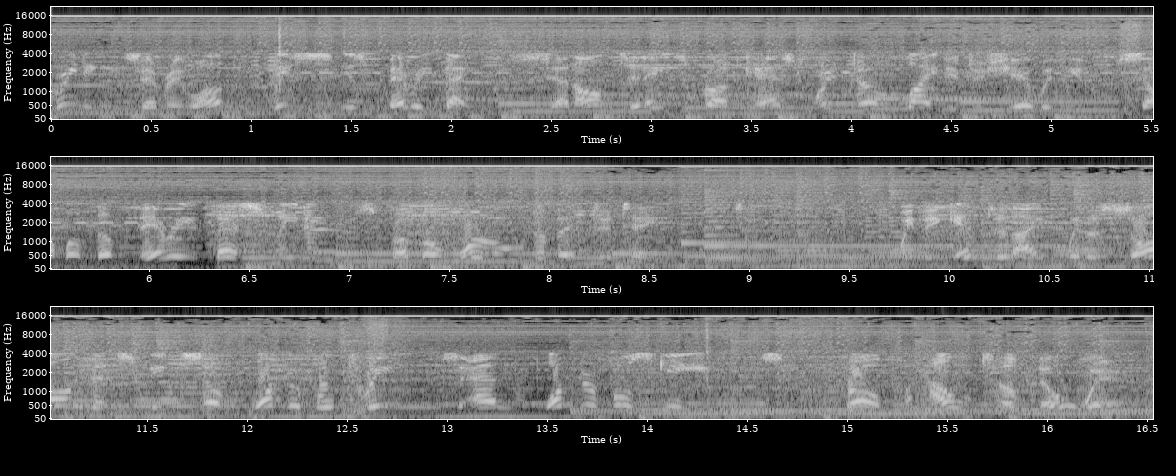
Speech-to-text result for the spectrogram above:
Greetings, everyone. This is Barry Banks, and on today's broadcast, we're delighted to share with you some of the very best leaders from the world of entertainment. We begin tonight with a song that speaks of wonderful dreams and wonderful schemes from out of nowhere.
